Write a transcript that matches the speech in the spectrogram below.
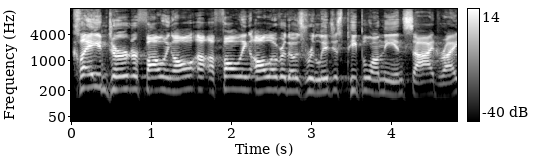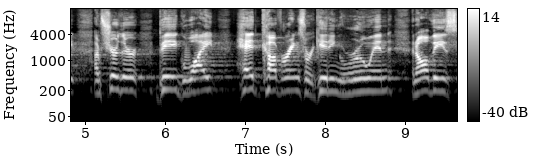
Clay and dirt are falling all, uh, uh, falling all over those religious people on the inside, right? I'm sure their big white head coverings are getting ruined, and all these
